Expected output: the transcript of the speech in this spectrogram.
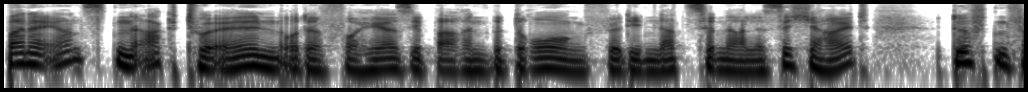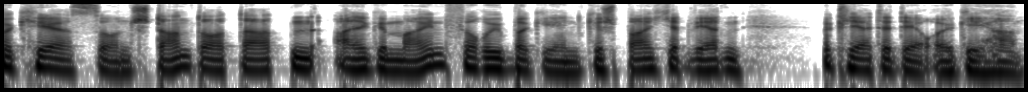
Bei einer ernsten aktuellen oder vorhersehbaren Bedrohung für die nationale Sicherheit dürften Verkehrs- und Standortdaten allgemein vorübergehend gespeichert werden, erklärte der EuGH.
